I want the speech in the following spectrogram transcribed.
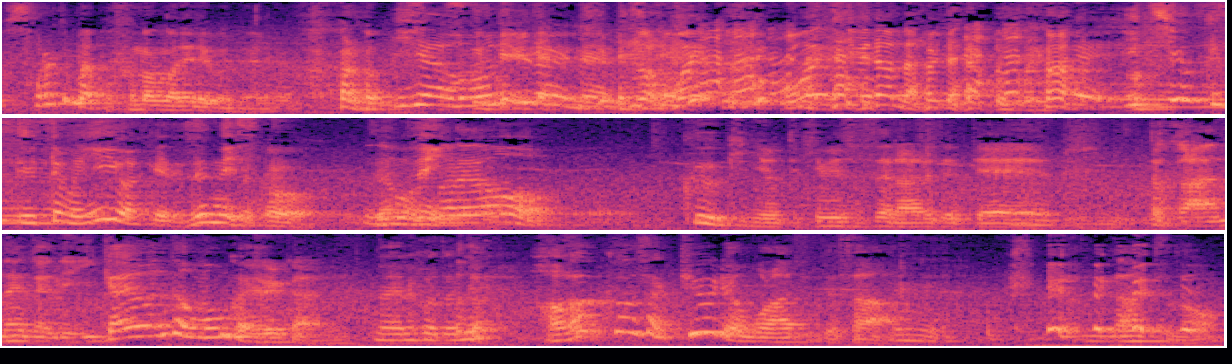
それでもやっぱ不満が出てくるんだよね。あのいや面白いね。お前お前が決めたんだろみたいな。で1億って言ってもいいわけです。全然いい。です、うん、でもそれを空気によって決めさせられてて、とかなんかねいかような文句は言えるからね。なるほどね。羽賀君さ給料もらっててさ、なんつうの？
